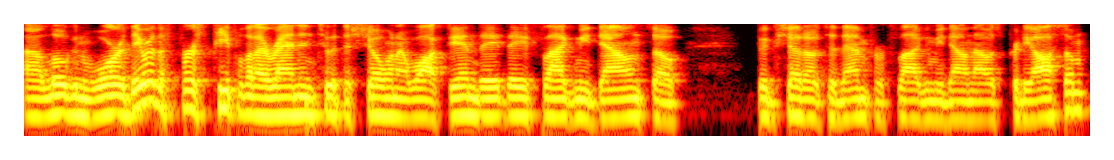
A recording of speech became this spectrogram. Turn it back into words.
Uh, Logan Ward. They were the first people that I ran into at the show when I walked in. They they flagged me down. So big shout out to them for flagging me down. That was pretty awesome.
